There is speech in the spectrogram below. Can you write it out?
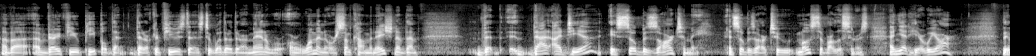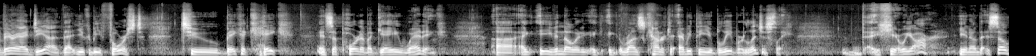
of a, a very few people that, that are confused as to whether they're a man or, or a woman or some combination of them. That that idea is so bizarre to me and so bizarre to most of our listeners, and yet here we are. The very idea that you could be forced to bake a cake in support of a gay wedding, uh, even though it, it runs counter to everything you believe religiously here we are you know so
